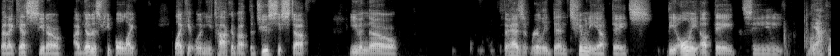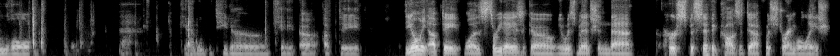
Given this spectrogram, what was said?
But I guess, you know, I've noticed people like like it when you talk about the juicy stuff, even though there hasn't really been too many updates. The only update, see, yeah. Google Gabby Petito okay, uh, update. The only update was three days ago. It was mentioned that her specific cause of death was strangulation.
